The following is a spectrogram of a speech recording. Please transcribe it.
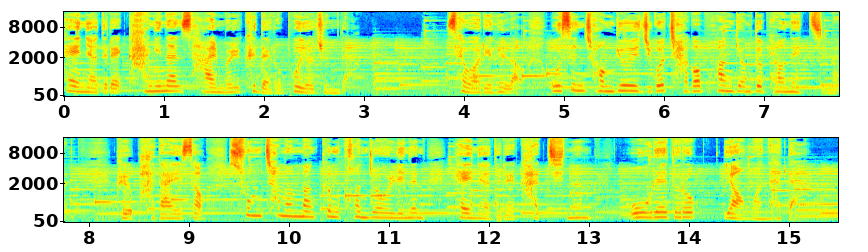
해녀들의 강인한 삶을 그대로 보여준다. 세월이 흘러 옷은 정교해지고 작업 환경도 변했지만 그 바다에서 숨 참은 만큼 건져 올리는 해녀들의 가치는 오래도록 영원하다.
